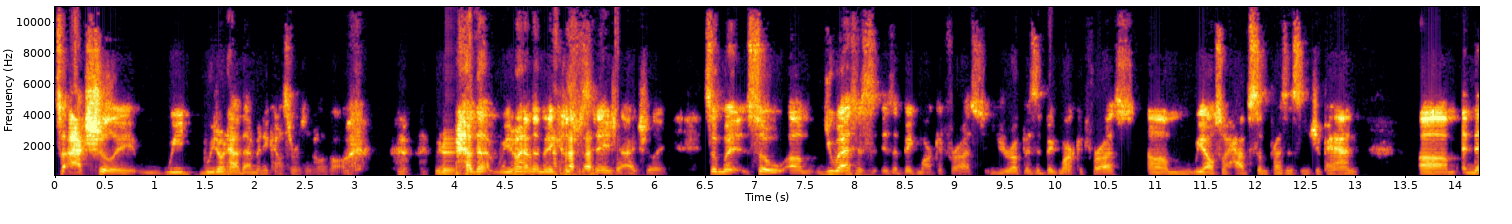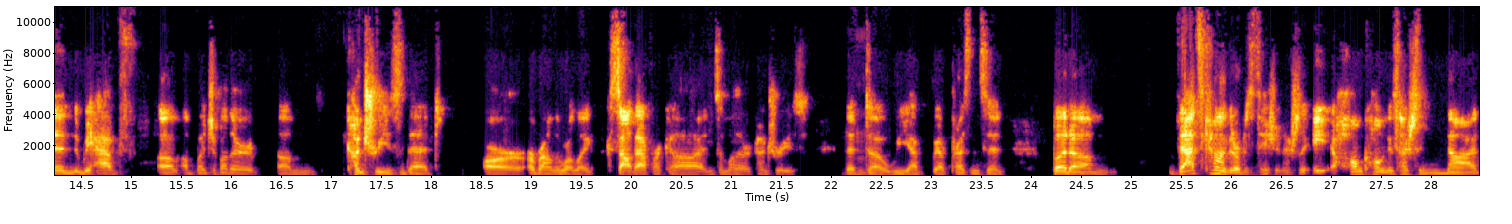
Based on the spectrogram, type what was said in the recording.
So actually, we we don't have that many customers in Hong Kong. we don't have that. We don't have that many customers in Asia actually. So so um, U.S. is, is a big market for us. Europe is a big market for us. Um, we also have some presence in Japan, um, and then we have a, a bunch of other um, countries that are around the world, like South Africa and some other countries that mm-hmm. uh, we have we have presence in. But um, that's kind of like the representation. Actually, a, Hong Kong is actually not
